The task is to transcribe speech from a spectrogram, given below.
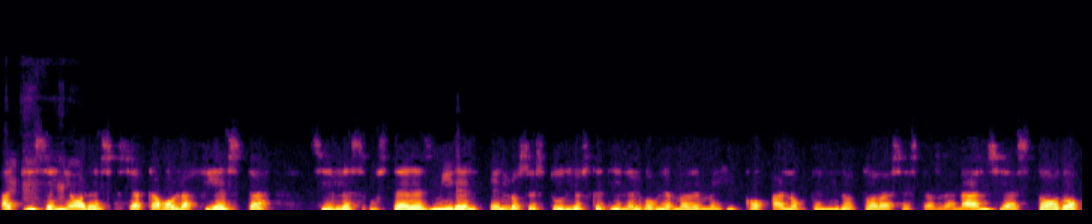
Aquí, señores, se acabó la fiesta. Si les, ustedes miren en los estudios que tiene el gobierno de México, han obtenido todas estas ganancias, todo,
